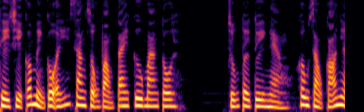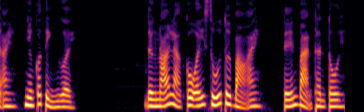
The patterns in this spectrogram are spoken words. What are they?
thì chỉ có mình cô ấy sang rộng vòng tay cưu mang tôi. Chúng tôi tuy nghèo, không giàu có như anh, nhưng có tình người. Đừng nói là cô ấy xúi tôi bỏ anh, đến bản thân tôi,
